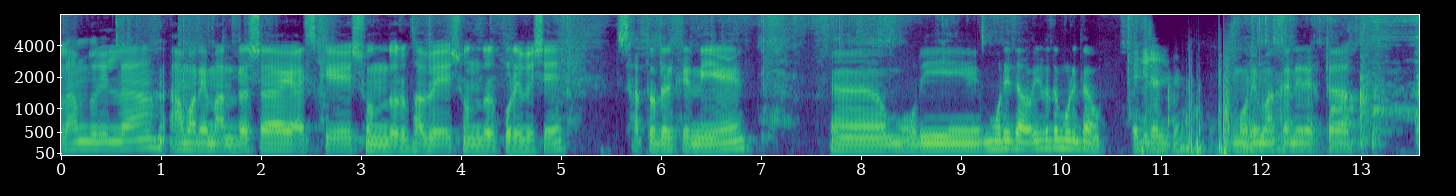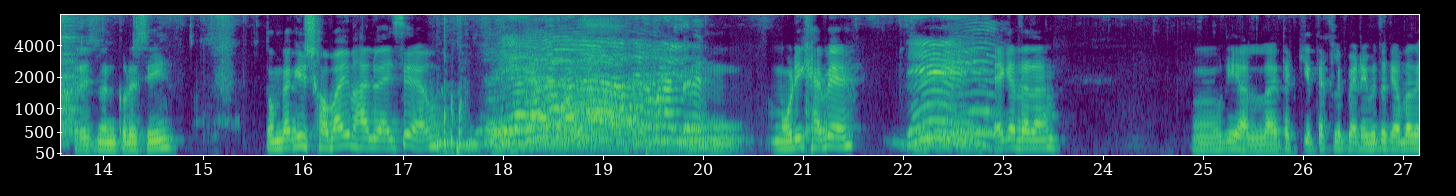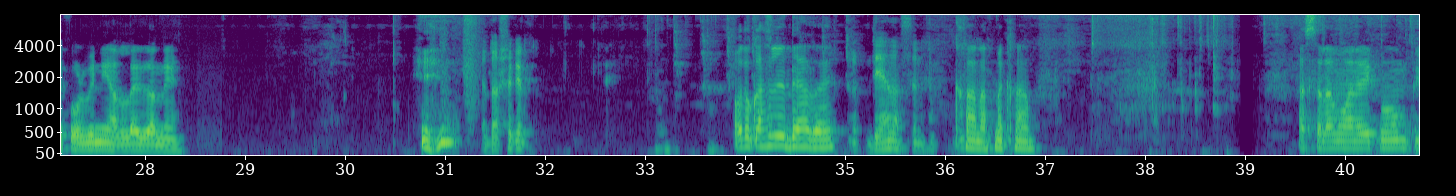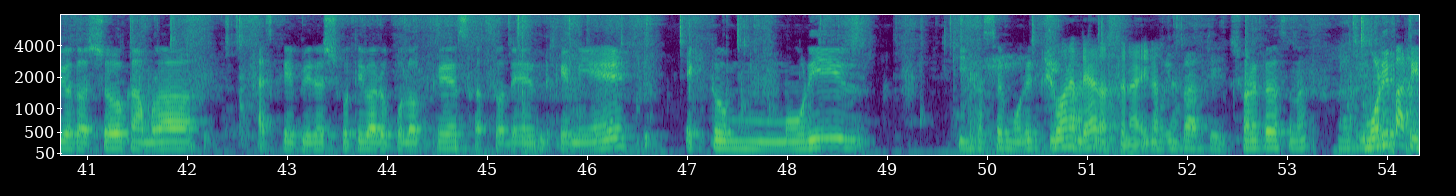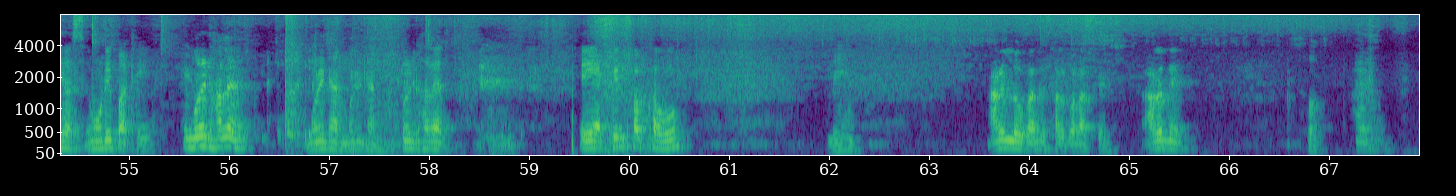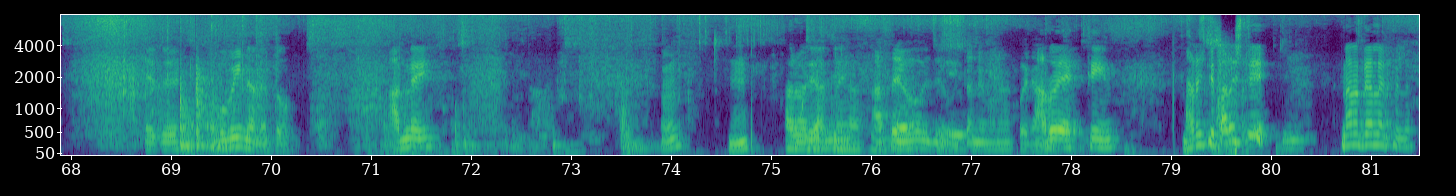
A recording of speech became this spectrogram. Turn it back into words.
আলহামদুলিল্লাহ, আমার মাদ্রাসায় আজকে সুন্দরভাবে সুন্দর পরিবেশে ছাত্রদেরকে নিয়ে মুড়ি মুড়ি দাও, এর মধ্যে মুড়ি দাও। মুড়ি মাখানির একটা অ্যারেঞ্জমেন্ট করেছি। তোমরা কি সবাই ভালো আইছে? মুড়ি খাবে দাদা। ওরে আল্লাহ, এটা কি থাকলে পেটের ভিতরে কেবা করবি নি, আল্লাহ জানে। দর্শকের অত কাছে যদি দেখা যায়? দেখা যাচ্ছে না। খান আপনি খান। আসসালামু আলাইকুম প্রিয় দর্শক। আমরা আজকে বৃহস্পতিবার উপলক্ষে ছাত্রদেরকে নিয়ে একটু মুড়ির কি হচ্ছে? মুড়ির কি সুহানে দেখা যাচ্ছে না এই গাছটা। শোনাতে আছে না? মুড়ি পাটি। হচ্ছে মুড়ি পাটি। মুড়ি ঢালেন? মনি ঢাল মনি ঢাল। মুড়ি ঢালেন। এই একদিন সব খাব। দেখেন আরও লোক আছে সালপাল আছে। আরও দে এই যে খুবই না তো। আর নেই? হুম? হুম? মুড়ি নেই আছে। ওই যে ওইটা নিয়ে মনে হয় আরও একদিন দি পারিস নি? না না দেন লাগবে না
